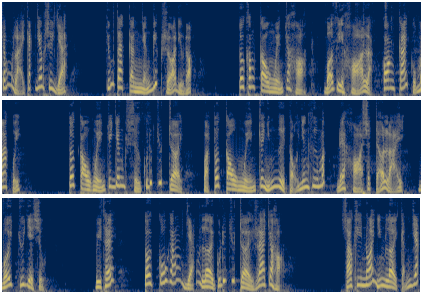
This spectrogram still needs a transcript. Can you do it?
chống lại các giáo sư giả. Chúng ta cần nhận biết rõ điều đó. Tôi không cầu nguyện cho họ bởi vì họ là con cái của ma quỷ. Tôi cầu nguyện cho dân sự của Đức Chúa Trời và tôi cầu nguyện cho những người tội nhân hư mất để họ sẽ trở lại với Chúa Giêsu. Vì thế, tôi cố gắng giảng lời của Đức Chúa Trời ra cho họ. Sau khi nói những lời cảnh giác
